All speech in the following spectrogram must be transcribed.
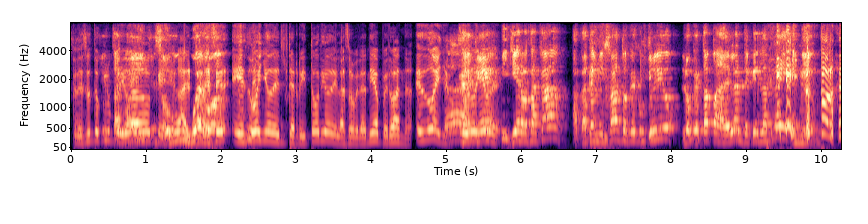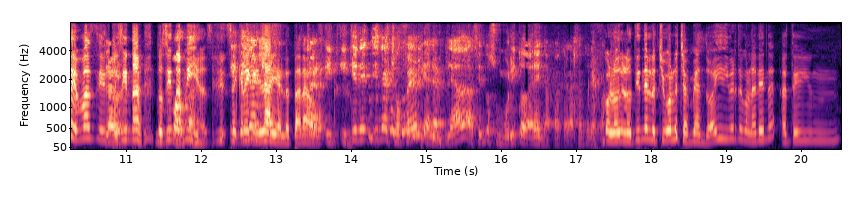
Presunto club están ahí, privado que que, al huevo, parecer es dueño del territorio de la soberanía peruana. Es dueño. Ah, es ¿Sabes dueño de... Mi tierra está acá, acá está mi jato que he construido, lo que está para adelante, que es la playa, es mío. Todo lo demás es Claro. 200, 200 Poca. millas. Se creen que el chofer- lo tarados. claro, y, y tiene, tiene al chofer y a la empleada haciendo su murito de arena para que la gente no pague. Con Lo, lo tienen los chivolos chambeando. Ahí divierte con la arena. Hasta hay un-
